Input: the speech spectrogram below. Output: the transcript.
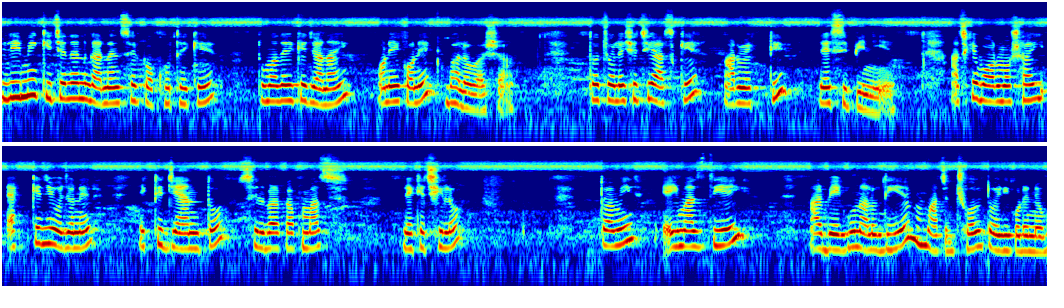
রিমি কিচেন অ্যান্ড গার্মেন্টসের পক্ষ থেকে তোমাদেরকে জানাই অনেক অনেক ভালোবাসা। তো চলে এসেছি আজকে আরও একটি রেসিপি নিয়ে। আজকে বরমশাই এক কেজি ওজনের একটি জ্যান্ত সিলভার কাপ মাছ রেখেছিল। তো আমি এই মাছ দিয়েই আর বেগুন, আলু দিয়ে মাছের ঝোল তৈরি করে নেব।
